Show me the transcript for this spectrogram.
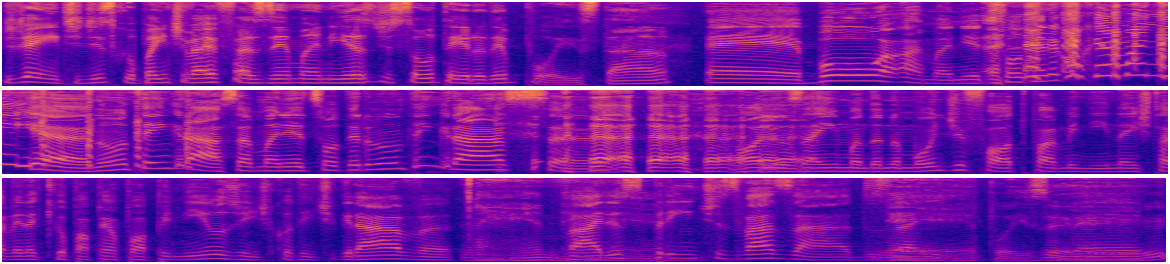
Gente, desculpa, a gente vai fazer manias de solteiro depois, tá? É, boa. Ah, mania de solteiro é qualquer mania. Não tem graça. Mania de solteiro não tem graça. Olha, o Zayn mandando um monte de foto pra menina. A gente tá vendo aqui o Papel Pop News, gente, enquanto a gente grava. É, né? Vários prints vazados aí. É, pois é. né?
